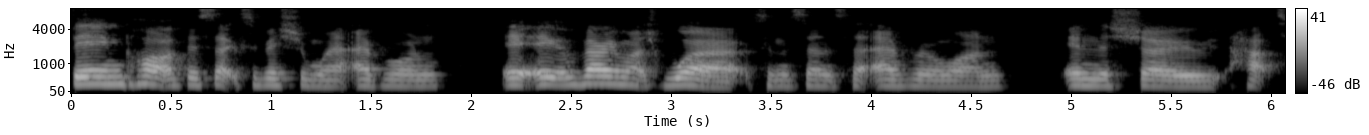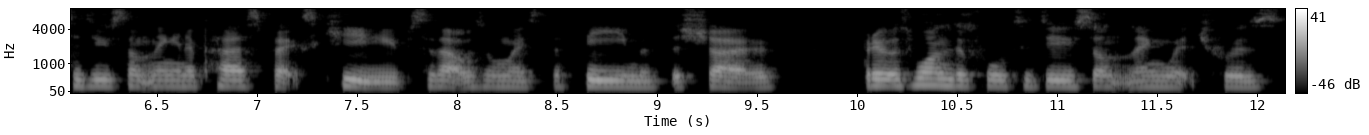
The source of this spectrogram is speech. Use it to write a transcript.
being part of this exhibition where everyone it, it, very much worked in the sense that everyone in the show had to do something in a perspex cube. So that was almost the theme of the show. But it was wonderful to do something which was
